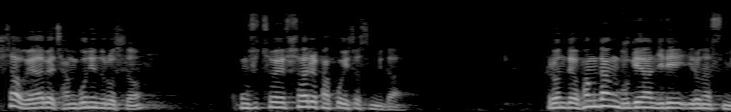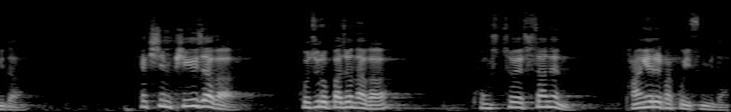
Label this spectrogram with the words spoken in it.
수사 외압의 장본인으로서 공수처의 수사를 받고 있었습니다. 그런데 황당무계한 일이 일어났습니다. 핵심 피의자가 호주로 빠져나가 공수처의 수사는 방해를 받고 있습니다.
